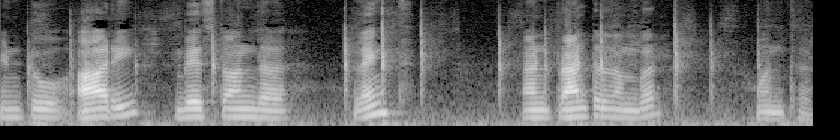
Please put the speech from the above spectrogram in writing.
into Re based on the length and Prandtl number one third.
